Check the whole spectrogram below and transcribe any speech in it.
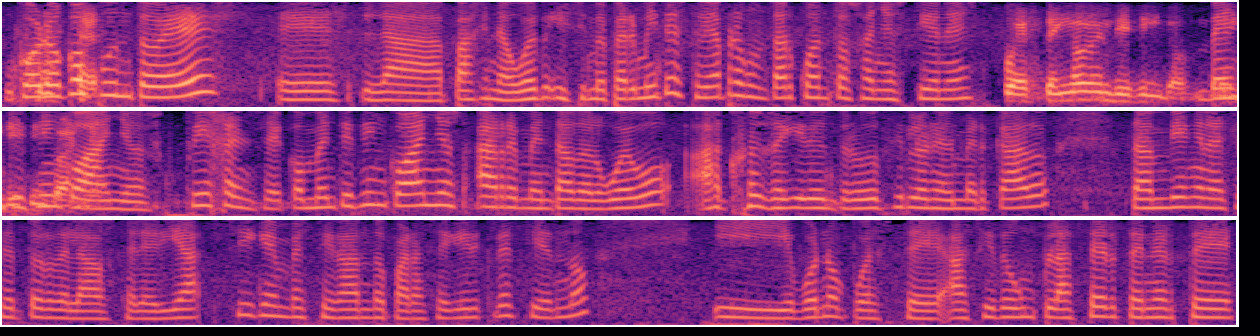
Coroco.es es la página web y si me permites te voy a preguntar cuántos años tienes. Pues tengo 25. 25, años. Fíjense, con 25 años ha reinventado el huevo, ha conseguido introducirlo en el mercado, también en el sector de la hostelería, sigue investigando para seguir creciendo y bueno, pues eh, ha sido un placer tenerte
